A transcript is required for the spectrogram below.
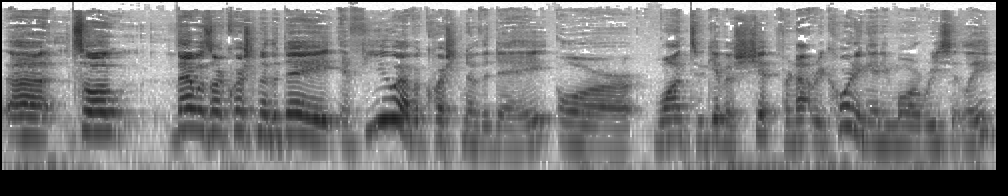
uh, so that was our question of the day if you have a question of the day or want to give a shit for not recording anymore recently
